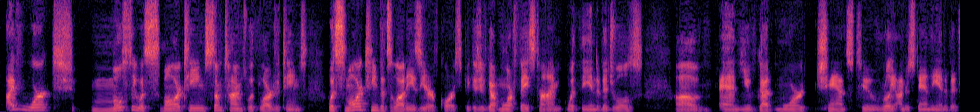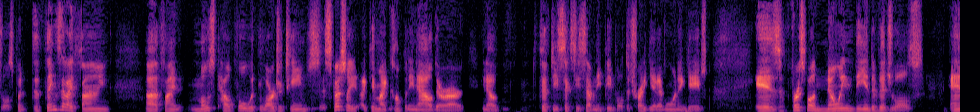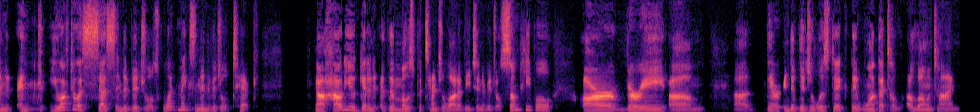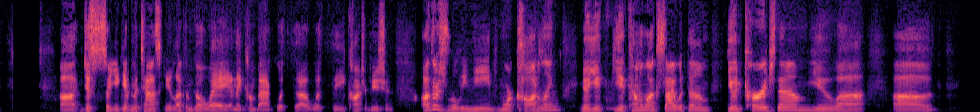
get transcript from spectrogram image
I've worked mostly with smaller teams, sometimes with larger teams. With smaller teams, it's a lot easier, of course, because you've got more face time with the individuals um, and you've got more chance to really understand the individuals. But the things that I find uh, find most helpful with larger teams, especially like in my company now, there are you know 50, 60, 70 people to try to get everyone engaged. Is first of all knowing the individuals, and and you have to assess individuals. What makes an individual tick? Now, how do you get an, the most potential out of each individual? Some people are very um, uh, they're individualistic. They want that to, alone time. Uh, just so you give them a task, you let them go away, and they come back with uh, with the contribution. Others really need more coddling. You know, you you come alongside with them, you encourage them, you uh, uh,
